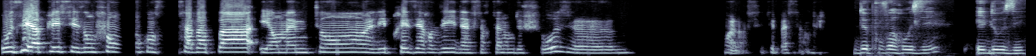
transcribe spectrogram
Oser appeler ses enfants quand ça va pas et en même temps les préserver d'un certain nombre de choses, voilà, c'était pas simple. De pouvoir oser et d'oser.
